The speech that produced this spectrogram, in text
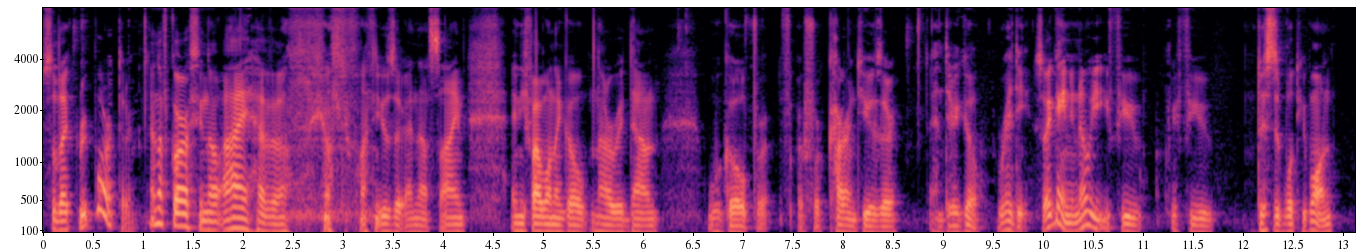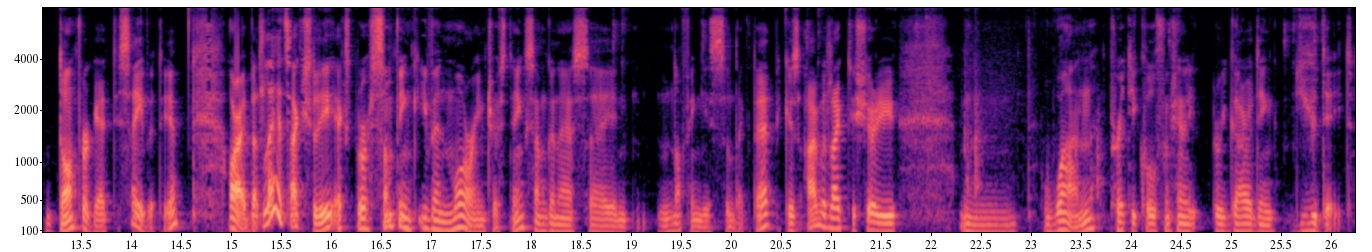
select reporter. And of course, you know, I have a, only one user and assign. And if I want to go narrow it down, we'll go for, for, for current user and there you go, ready. So again, you know, if you, if you, this is what you want, don't forget to save it, yeah? All right, but let's actually explore something even more interesting. So I'm gonna say nothing is selected because I would like to show you um, one pretty cool functionality regarding due date.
